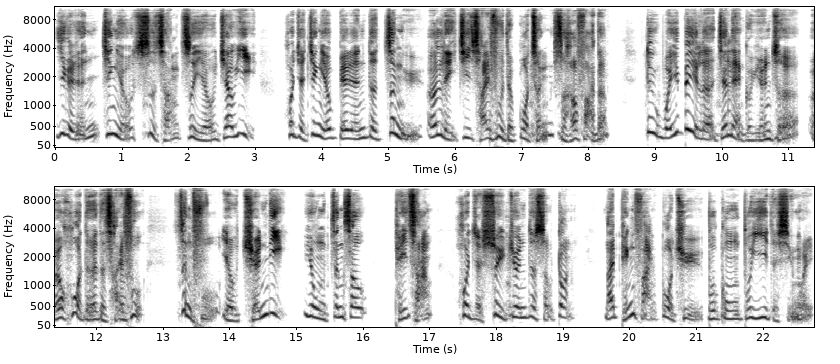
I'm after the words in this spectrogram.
一个人经由市场自由交易或者经由别人的赠与而累积财富的过程是合法的。对违背了这两个原则而获得的财富，政府有权利用征收、赔偿或者税捐的手段来平反过去不公不义的行为。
